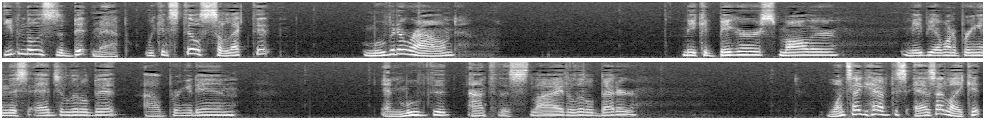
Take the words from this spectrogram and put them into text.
Even though this is a bitmap, we can still select it, move it around, make it bigger, smaller. Maybe I want to bring in this edge a little bit. I'll bring it in and move it onto the slide a little better. Once I have this as I like it,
